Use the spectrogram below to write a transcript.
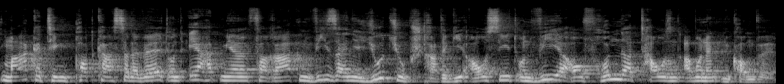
Marketing-Podcaster der Welt und er hat mir verraten, wie seine YouTube-Strategie aussieht und wie er auf 100.000 Abonnenten kommen will.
